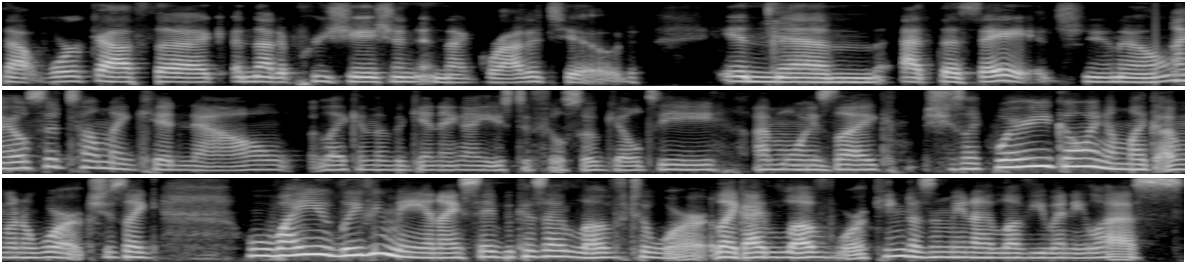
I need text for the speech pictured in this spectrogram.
that work ethic and that appreciation and that gratitude in them at this age, you know? I also tell my kid now, like in the beginning, I used to feel so guilty. I'm Mhm. always like, she's like, Where are you going? I'm like, I'm going to work. She's like, Well, why are you leaving me? And I say, Because I love to work. Like, I love working, doesn't mean I love you any less.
